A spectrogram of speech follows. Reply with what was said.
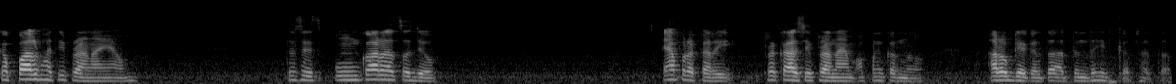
कपालभाती प्राणायाम तसेच ओंकाराचा जप या प्रकारे प्रकारचे प्राणायाम आपण करणं आरोग्याकरता अत्यंत हितकर ठरतात.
